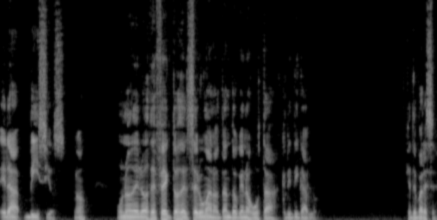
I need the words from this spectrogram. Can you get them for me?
era vicios, ¿no? Uno de los defectos del ser humano, tanto que nos gusta criticarlo. ¿Qué te parece?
